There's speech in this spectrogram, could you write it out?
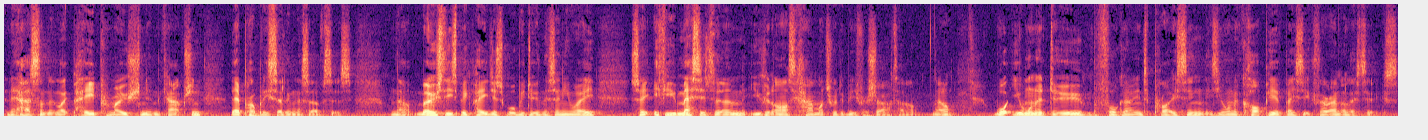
and it has something like paid promotion in the caption, they're probably selling their services. Now, most of these big pages will be doing this anyway. So if you message them, you can ask how much would it be for a shout out. Now, what you want to do before going into pricing is you want a copy of basic their analytics.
